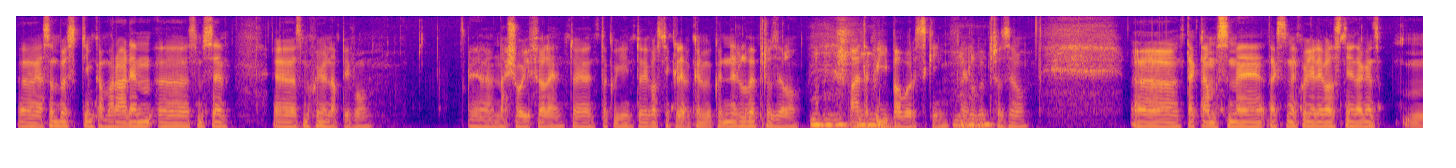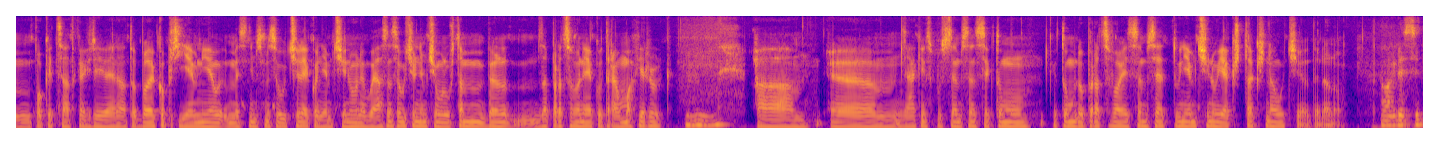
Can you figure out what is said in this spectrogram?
uh, já jsem byl s tím kamarádem, uh, jsme se, uh, jsme chodili na pivo Eh, na Šojfele, to je takový, to je vlastně nedlové přozelo, mm-hmm. ale takový bavorský mm-hmm. nedlové přozelo. Uh, tak tam jsme, tak jsme chodili vlastně takhle mm, pokecat každý den a to bylo jako příjemný a my s ním jsme se učili jako Němčinu, nebo já jsem se učil Němčinu, už tam byl zapracovaný jako traumachirurg mm-hmm. a um, nějakým způsobem jsem se k tomu, k tomu dopracoval, jsem se tu Němčinu jakž takž naučil teda no. No a kde jsi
